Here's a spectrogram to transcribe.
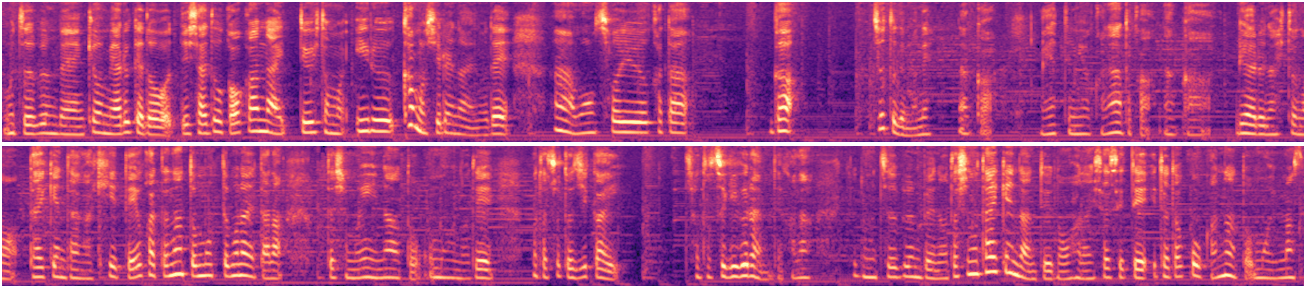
無痛分娩興味あるけど実際どうか分かんないっていう人もいるかもしれないのでああもうそういう方がちょっとでもねなんかやってみようかなとかなんかリアルな人の体験談が聞けてよかったなと思ってもらえたら私もいいなと思うのでまたちょっと次回その次ぐらいまでかな。ちょっと無痛分娩の私の体験談というのをお話しさせていただこうかなと思います。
